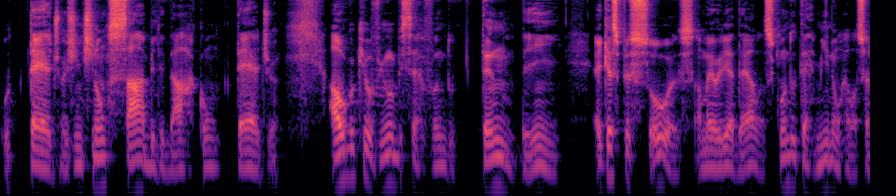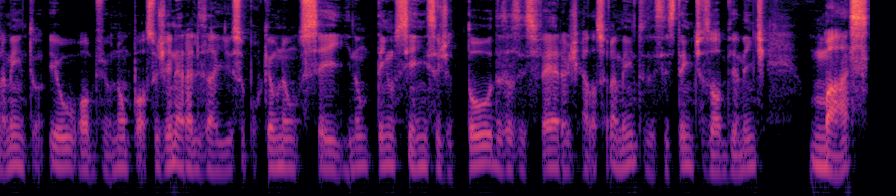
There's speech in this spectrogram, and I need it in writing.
o tédio, a gente não sabe lidar com o tédio. Algo que eu vim observando também é que as pessoas, a maioria delas, quando terminam um relacionamento, eu, óbvio, não posso generalizar isso porque eu não sei e não tenho ciência de todas as esferas de relacionamentos existentes, obviamente, mas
